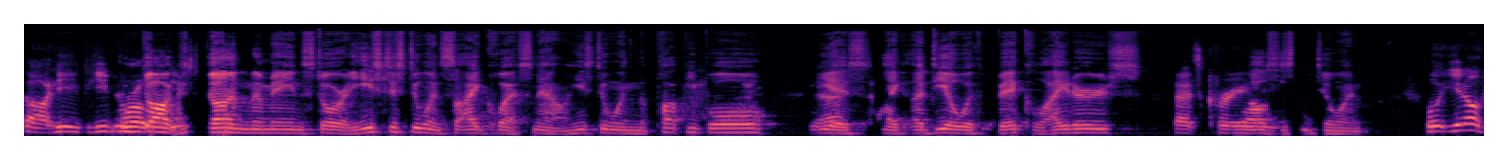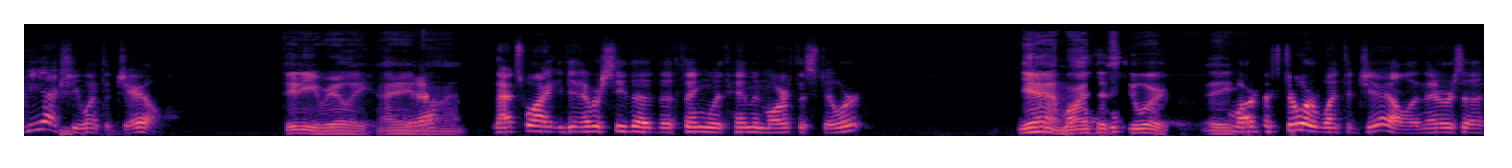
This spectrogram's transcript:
Oh, he he broke. Dogg's done the main story. He's just doing side quests now. He's doing the puppy bowl. He has like a deal with Bic lighters. that's crazy. What else is he doing? Well, you know, he actually went to jail. Did he really? I didn't Yeah. know that. That's why. Did you ever see the the thing with him and Martha Stewart? Yeah, Martha Stewart. They- Martha Stewart went to jail, and there was a,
